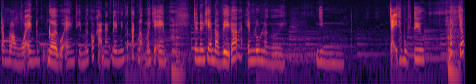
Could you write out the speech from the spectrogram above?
trong lòng của em trong cuộc đời của em thì mới có khả năng đem đến cái tác động đó cho em ừ. cho nên khi em làm việc á em luôn là người nhìn chạy theo mục tiêu bất ừ. chấp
